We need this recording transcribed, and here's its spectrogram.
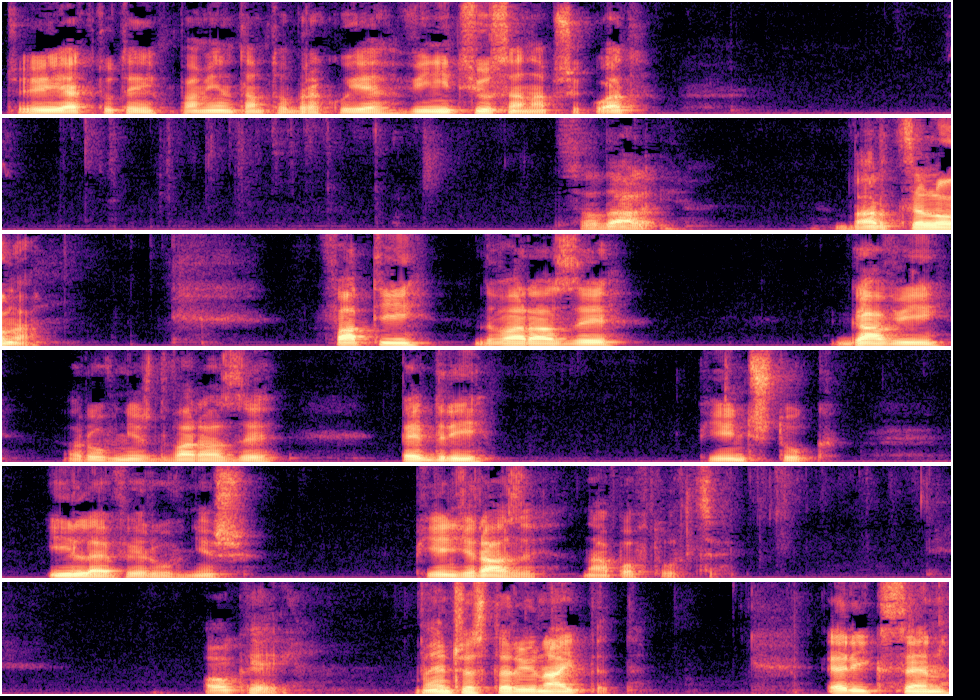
Czyli jak tutaj pamiętam, to brakuje Viniciusa na przykład. Co dalej? Barcelona. Fati dwa razy. Gavi również dwa razy. Pedri pięć sztuk. I lewy również pięć razy na powtórce. Ok. Manchester United. Eriksen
